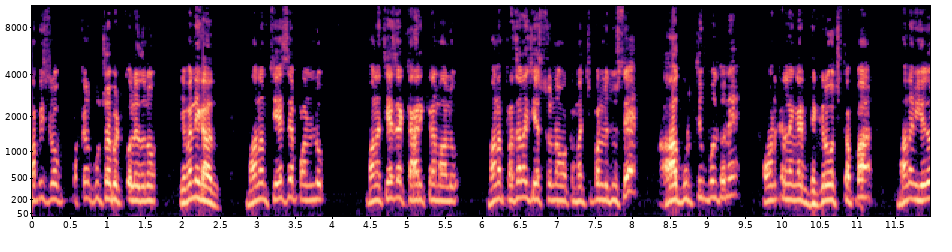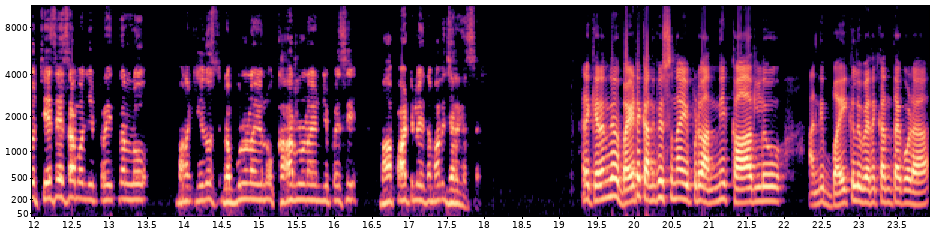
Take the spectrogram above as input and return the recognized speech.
ఆఫీస్లో పక్కన కూర్చోబెట్టుకోలేదనో ఇవన్నీ కాదు. మనం చేసే పనులు మనం చేసే కార్యక్రమాలు మన ప్రజలకు చేస్తున్న ఒక మంచి పనులు చూస్తే ఆ గుర్తింపులతోనే పవన్ కళ్యాణ్ గారికి దగ్గర వచ్చు తప్ప మనం ఏదో చేసేసామని చెప్పే ప్రయత్నంలో మనకి ఏదో డబ్బులు ఉన్నాయనో కార్లు ఉన్నాయని చెప్పేసి మా పార్టీలో అయితే మాత్రం జరగదు సార్. అంటే కిరణ్ గారు బయట కనిపిస్తున్నాయి. ఇప్పుడు అన్ని కార్లు అన్ని బైకులు వెనకంతా కూడా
